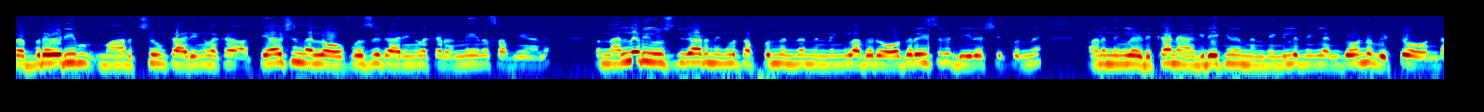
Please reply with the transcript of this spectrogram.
ഫെബ്രുവരിയും മാർച്ചും കാര്യങ്ങളൊക്കെ അത്യാവശ്യം നല്ല ഓഫേഴ്സ് കാര്യങ്ങളൊക്കെ റൺ ചെയ്യുന്ന സമയമാണ്. അപ്പോൾ നല്ലൊരു യൂസ്ഡ് കാർ നിങ്ങൾ തപ്പുന്നുണ്ടെന്നുണ്ടെങ്കിൽ അതൊരു ഓതറൈസ്ഡ് ഡീലർഷിപ്പിൽ നിന്ന് ആണ് നിങ്ങൾ എടുക്കാൻ ആഗ്രഹിക്കുന്നുണ്ടെങ്കിൽ നിങ്ങൾ എന്തുകൊണ്ട് വിട്ടുപോകണ്ട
